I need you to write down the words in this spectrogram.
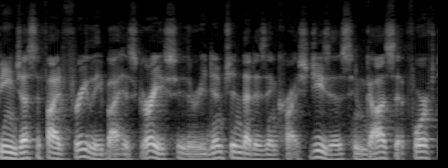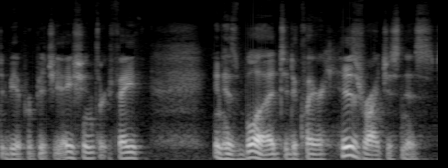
being justified freely by his grace through the redemption that is in Christ Jesus, whom God set forth to be a propitiation through faith in his blood to declare his righteousness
